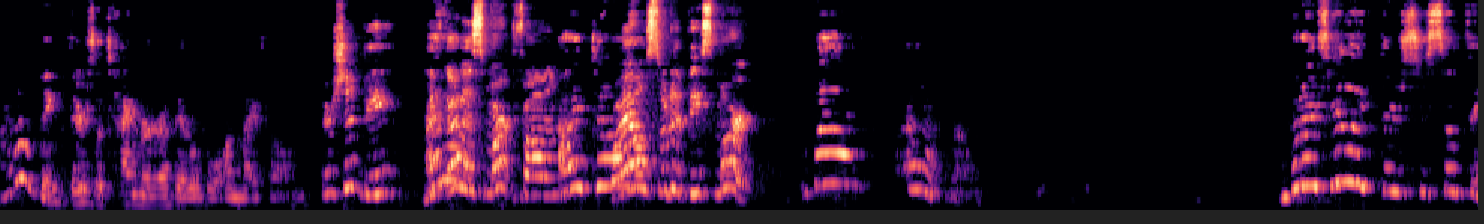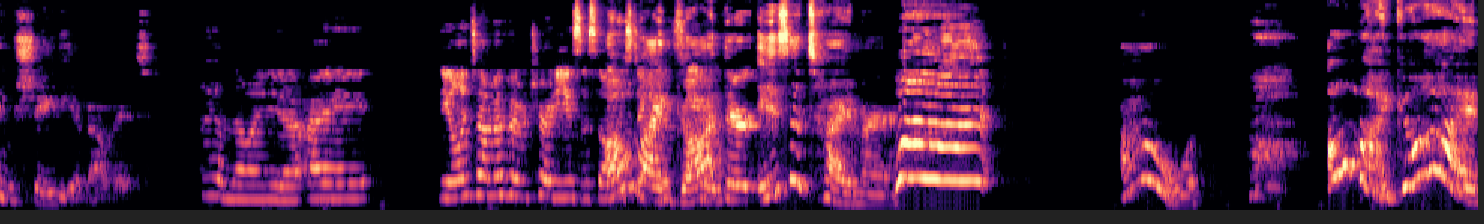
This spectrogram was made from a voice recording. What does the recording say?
I don't think there's a timer available on my phone. There should be. I You've got a smartphone. I don't. Why else would it be smart? Well, I don't. But I feel like there's just something shady about it. I have no idea. I the only time I've ever tried to use a selfie Oh stick my was god, you. there is a timer. What? Oh. Oh my god!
